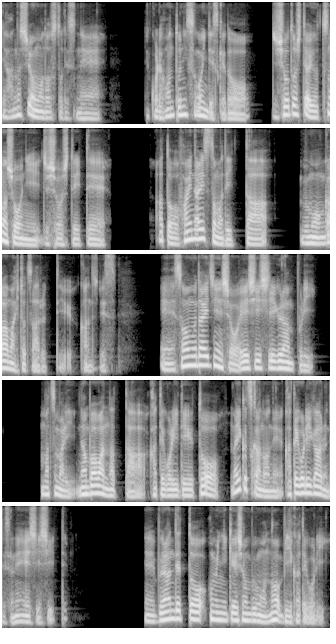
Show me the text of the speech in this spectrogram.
で、話を戻すとですね、これ本当にすごいんですけど、受賞としては4つの賞に受賞していて、あとファイナリストまで行った部門がま1つあるっていう感じです。えー、総務大臣賞 ACC グランプリまあ、つまりナンバーワンになったカテゴリーで言うと、まあ、いくつかのね、カテゴリーがあるんですよね、ACC って。ブランデッドコミュニケーション部門の B カテゴリー。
